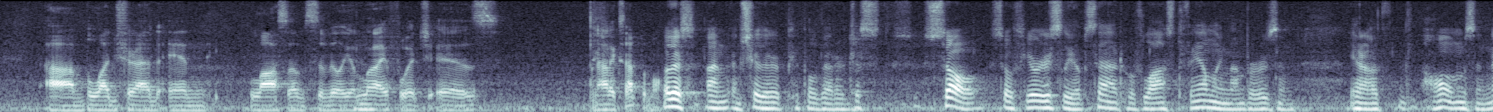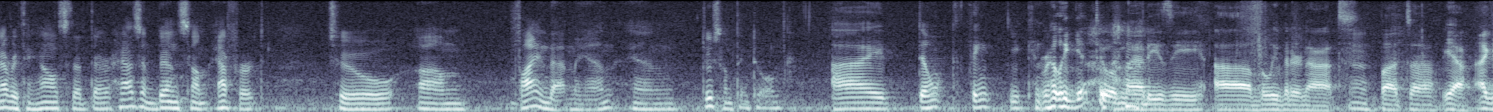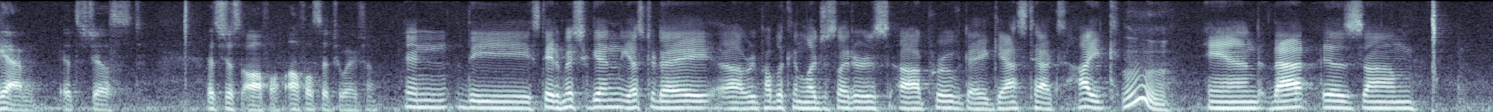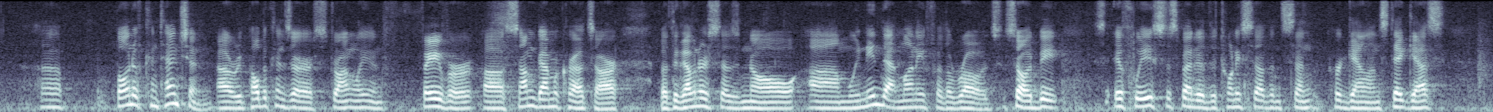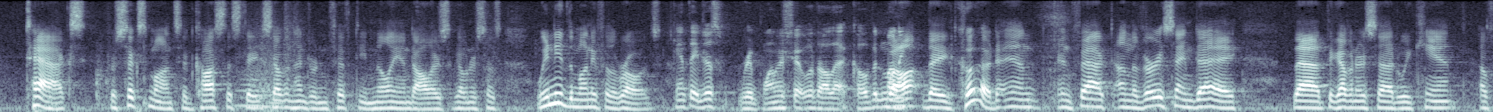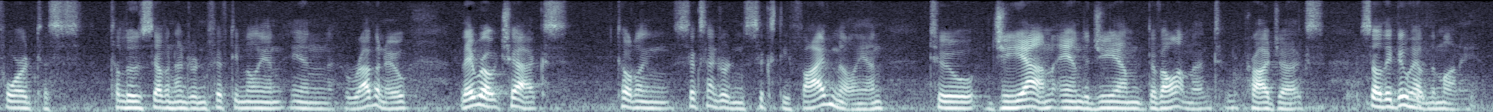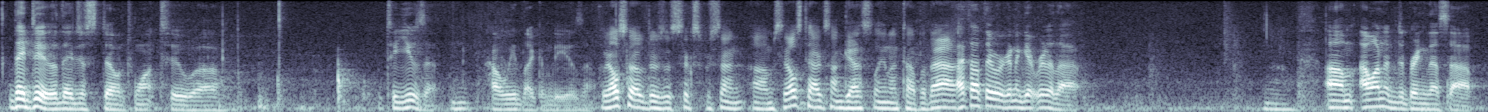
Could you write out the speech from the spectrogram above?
uh, bloodshed and loss of civilian life, which is not acceptable. Well, there's, I'm, I'm sure there are people that are just so, so furiously upset who've lost family members and, you know, homes and everything else that there hasn't been some effort to um, find that man and do something to him. I don't think you can really get to them that easy, uh, believe it or not. Yeah. But uh, yeah, again, it's just, it's just awful, awful situation. In the state of Michigan, yesterday, uh, Republican legislators uh, approved a gas tax hike, Mm. and that is um, a bone of contention. Uh, Republicans are strongly in favor, uh, some Democrats are, but the governor says no, um, we need that money for the roads. So it'd be, if we suspended the 27 cent per gallon state gas tax for six months, it'd cost the state $750 million. The governor says, we need the money for the roads. Can't they just replenish it with all that COVID money? Well, they could, and in fact, on the very same day that the governor said we can't afford to, to lose 750 million in revenue, they wrote checks totaling 665 million to GM and the GM development projects. So they do have the money. They do. They just don't want to uh, to use it how we'd like them to use it. We also have, there's a 6% um, sales tax on gasoline on top of that. I thought they were going to get rid of that. Um, I wanted to bring this up.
